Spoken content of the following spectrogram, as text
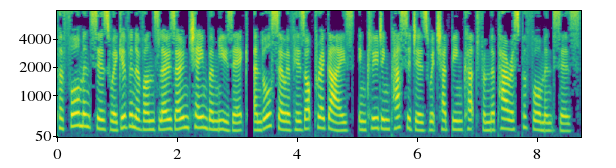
Performances were given of Onslow's own chamber music, and also of his opera Guise, including passages which had been cut from the Paris performances.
